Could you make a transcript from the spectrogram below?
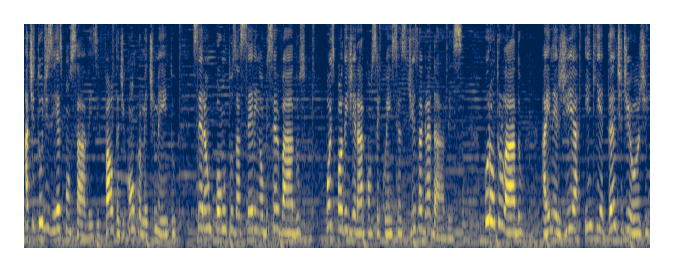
Atitudes irresponsáveis e falta de comprometimento serão pontos a serem observados, pois podem gerar consequências desagradáveis. Por outro lado, a energia inquietante de hoje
